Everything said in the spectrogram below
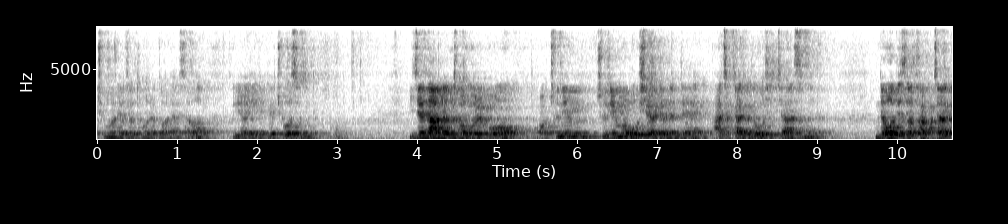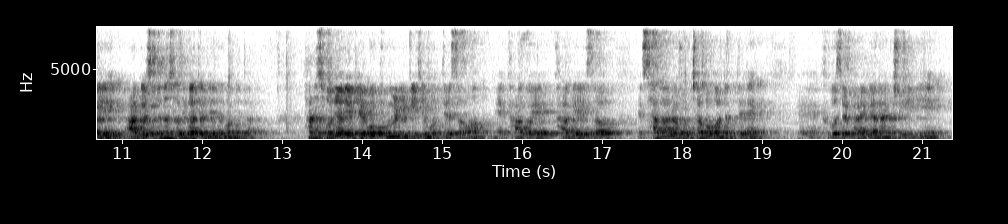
주머니에서 돈을 꺼내서 그 여인에게 주었습니다. 이제 나는 저물고 어, 주님 주님은 오셔야 되는데 아직까지도 오시지 않습니다. 근데 어디서 갑자기 악을 쓰는 소리가 들리는 겁니다. 한 소년이 배고픔을 이기지 못해서 예, 가게에, 가게에서 사과를 훔쳐 먹었는데 예, 그것을 발견한 주인이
